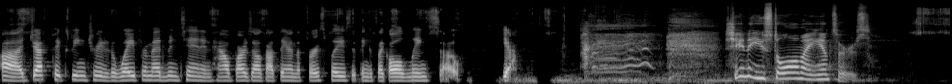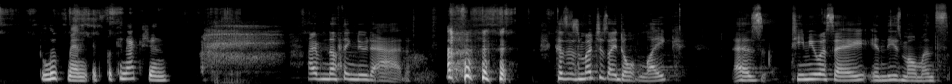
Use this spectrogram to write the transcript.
uh, Jeff Picks being traded away from Edmonton and how Barzal got there in the first place. I think it's like all linked. So yeah. Shayna, you stole all my answers. Lukan, it's the connection. I have nothing new to add. Because as much as I don't like as Team USA in these moments,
